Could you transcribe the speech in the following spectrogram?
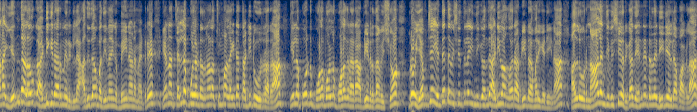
ஆனால் எந்த அளவுக்கு அடிக்கிறாருன்னு இருக்குல்ல அதுதான் பார்த்தீங்கன்னா இங்கே மெயினான மேட்ரு ஏன்னா செல்ல புள்ளன்றதுனால சும்மா லைட்டாக தட்டிட்டு விடுறாரா? இல்லை போட்டு பொல பொல பொழகிறாரா அப்படின்றதான் விஷயம். ப்ரோ எஃப்ஜே எந்த விஷயத்தில் இன்னைக்கு வந்து அடி வாங்குவார் அப்படின்ற மாதிரி கேட்டிங்கன்னா அதில் ஒரு நாலஞ்சு விஷயம் இருக்குது அது என்னன்றதை டீட்டெயில்டாக பார்க்கலாம்.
